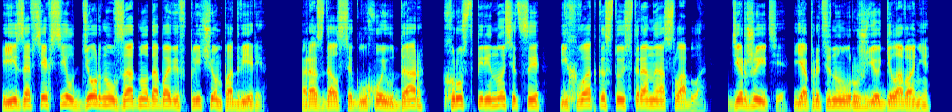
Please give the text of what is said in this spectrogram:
и изо всех сил дернул, заодно добавив плечом по двери. Раздался глухой удар, хруст переносицы, и хватка с той стороны ослабла. «Держите!» — я протянул ружье Геловани.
